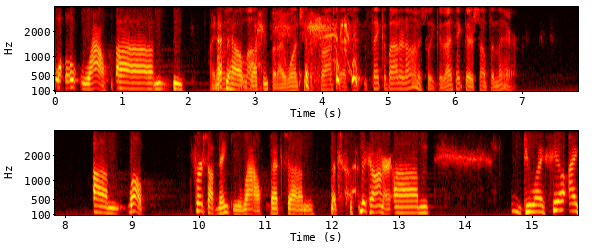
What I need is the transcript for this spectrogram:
Oh, wow. Um, I know That's a hell of a lot, question. but I want you to process it and think about it honestly because I think there's something there. Um, well, first off, thank you. Wow, that's um, that's a big honor. Um, do I feel? I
